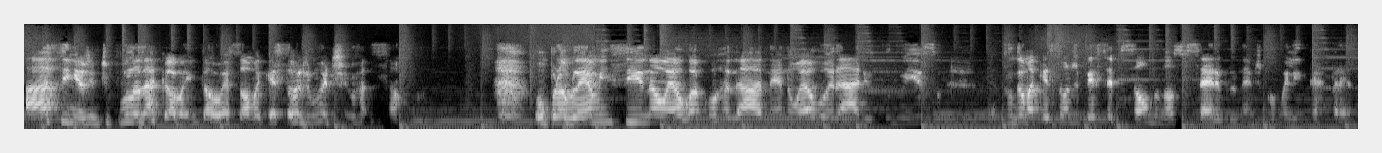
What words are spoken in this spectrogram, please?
Ah, sim, a gente pula da cama. Então, é só uma questão de motivação. O problema em si não é o acordar, né? Não é o horário, tudo isso. Tudo é uma questão de percepção do nosso cérebro, né? De como ele interpreta.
